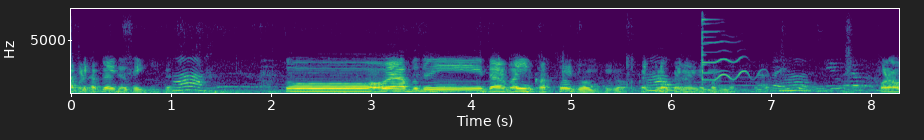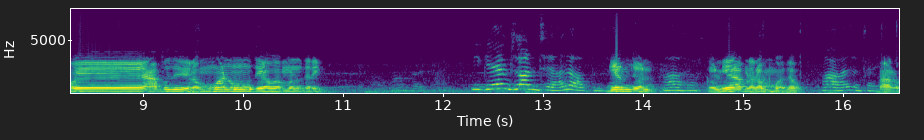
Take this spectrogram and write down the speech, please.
આપણી હગાઈ તો થઈ ગઈ તો હવે આ બધી તાર ભાઈ ખર્ચો જોમ કર્યો. કેટલો કર્યો એ મને પણ હવે આ બધું રમવાનું શું છે હવે મને તરીક ગેમ ઝોન છે. હાલો આપણે. ગેમ ઝોન તો ત્યાં આપણે રમવા જાવ. હા હાલો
